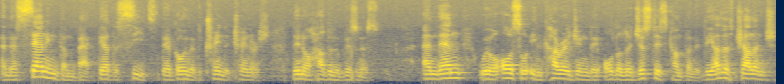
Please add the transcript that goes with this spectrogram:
and they're sending them back. They're the seeds. They're going to train the trainers. They know how to do business. And then we are also encouraging the, all the logistics company. The other challenge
